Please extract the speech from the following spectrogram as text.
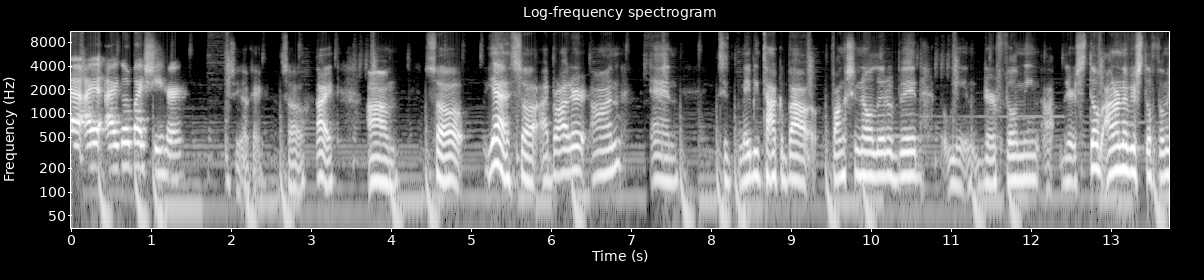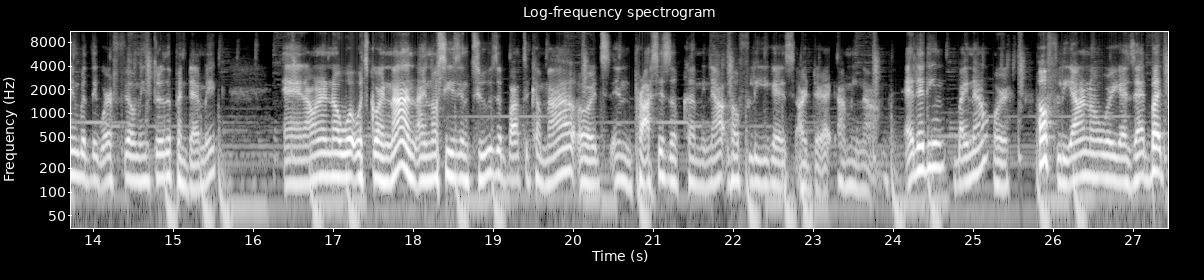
I, I go by she her. She okay. So all right. Um. So yeah. So I brought her on and to maybe talk about functional a little bit. We they're filming. Uh, they're still. I don't know if you're still filming, but they were filming through the pandemic. And I want to know what what's going on. I know season two is about to come out, or it's in process of coming out. Hopefully, you guys are direct. I mean, um, editing by now, or hopefully, I don't know where you guys at, but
